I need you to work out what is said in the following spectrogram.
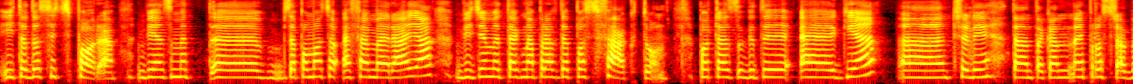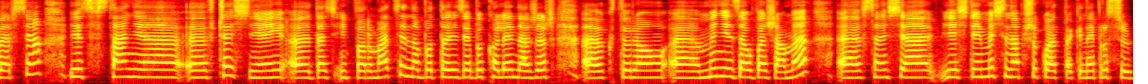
i to dosyć spore, więc e, za pomocą fMRI widzimy tak naprawdę post factum, podczas gdy EEG czyli ta taka najprostsza wersja, jest w stanie e, wcześniej e, dać informację, no bo to jest jakby kolejna rzecz, którą my nie zauważamy. W sensie, jeśli my się na przykład, taki najprostszy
